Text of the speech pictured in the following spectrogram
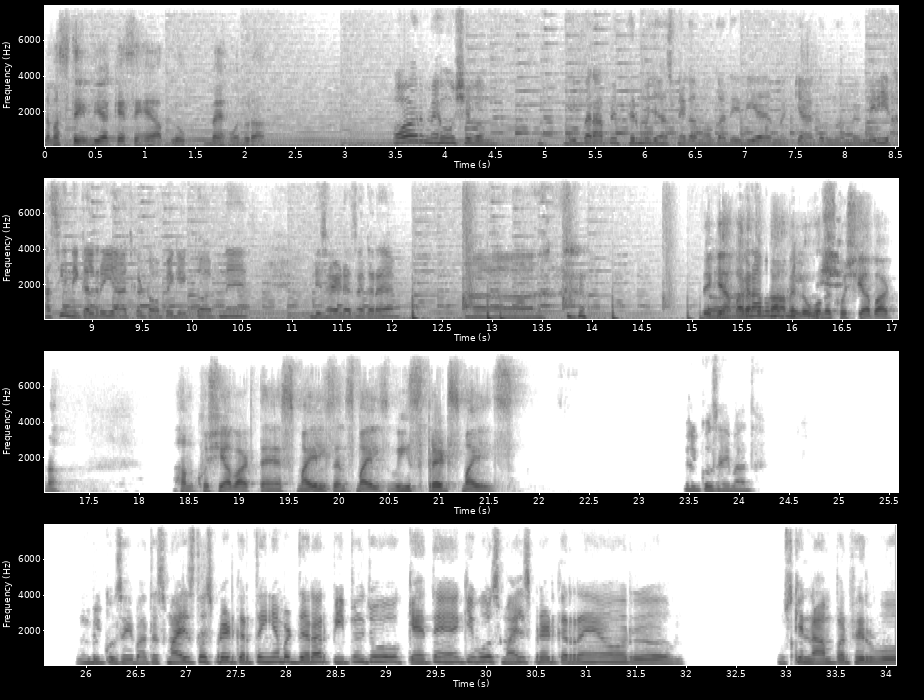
नमस्ते इंडिया कैसे हैं आप लोग? मैं हूँ अनुराग। और मैं हूँ शिवम। एक बार आपने फिर मुझे हंसने का मौका दे दिया है मैं क्या करूँगा? मैं मेरी हँसी निकल रही है आज का टॉपिक एक तो आपने डिसाइड ऐसा करा है। देखिए हमारा तो काम है लोगों में खुशियाँ बांटना। हम खुशियाँ बांटते हैं। Smiles and smiles we spread smiles बिल्कुल सही बात है। बिल्कुल सही बात है। स्माइल्स तो स्प्रेड करते ही हैं बट देर आर पीपल जो कहते हैं कि वो स्माइल स्प्रेड कर रहे हैं और उसके नाम पर फिर वो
